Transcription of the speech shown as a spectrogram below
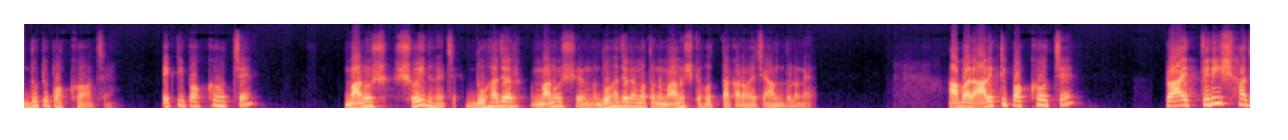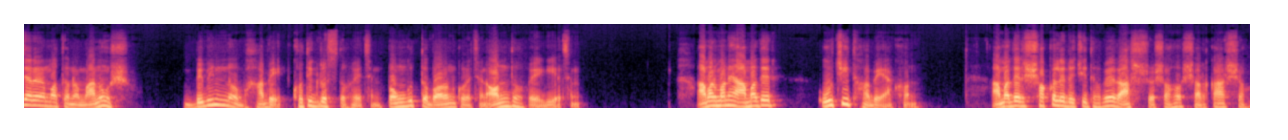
দুটো পক্ষ আছে। একটি পক্ষ হচ্ছে, মানুষ শহীদ হয়েছে দু হাজার মানুষের দু হাজারের মতন মানুষকে হত্যা করা হয়েছে আন্দোলনে। আবার আরেকটি পক্ষ হচ্ছে, প্রায় তিরিশ হাজারের মতন মানুষ বিভিন্নভাবে ক্ষতিগ্রস্ত হয়েছেন, পঙ্গুত্ব বরণ করেছেন, অন্ধ হয়ে গিয়েছেন। আমার মনে আমাদের উচিত হবে এখন, আমাদের সকলের উচিত হবে রাষ্ট্র সহ সরকার সহ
